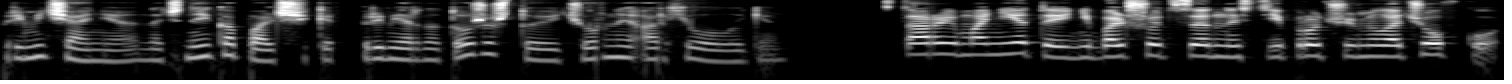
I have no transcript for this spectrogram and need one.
Примечание. Ночные копальщики. Примерно то же, что и черные археологи. Старые монеты, небольшой ценности и прочую мелочевку.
